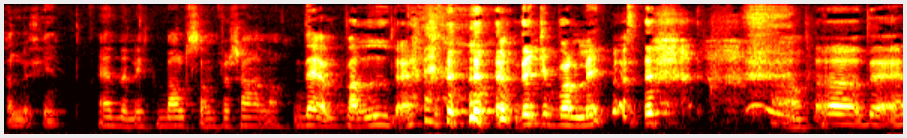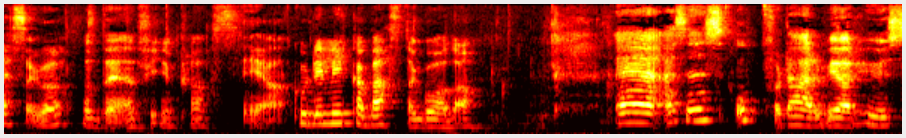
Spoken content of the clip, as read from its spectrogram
veldig fint. Er det litt balsam for sjela? Det er veldig. det er ikke bare litt. Ja. Det er så godt. Og det er en fin plass. Ja. Hvor de liker best å gå, da? Eh, jeg syns oppfor der vi har hus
